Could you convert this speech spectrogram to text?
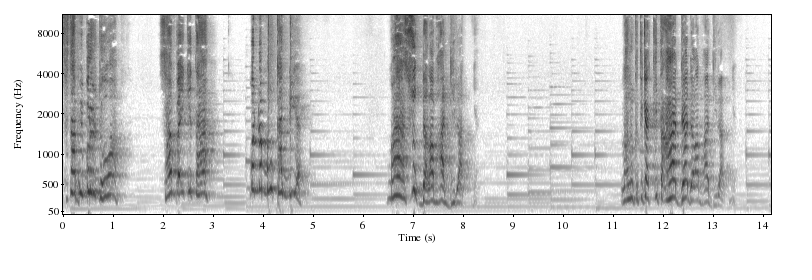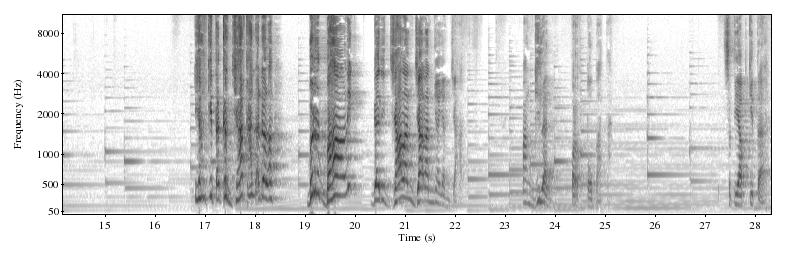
Tetapi berdoa sampai kita menemukan dia. Masuk dalam hadiratnya. Lalu ketika kita ada dalam hadiratnya. Yang kita kerjakan adalah berbalik dari jalan-jalannya yang jahat. Panggilan pertobatan. Setiap kita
